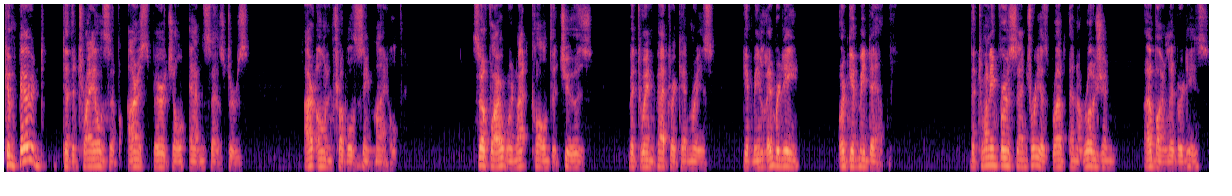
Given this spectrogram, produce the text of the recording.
Compared to the trials of our spiritual ancestors, our own troubles seem mild. So far, we're not called to choose between Patrick Henry's Give Me Liberty or Give Me Death. The 21st century has brought an erosion of our liberties.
